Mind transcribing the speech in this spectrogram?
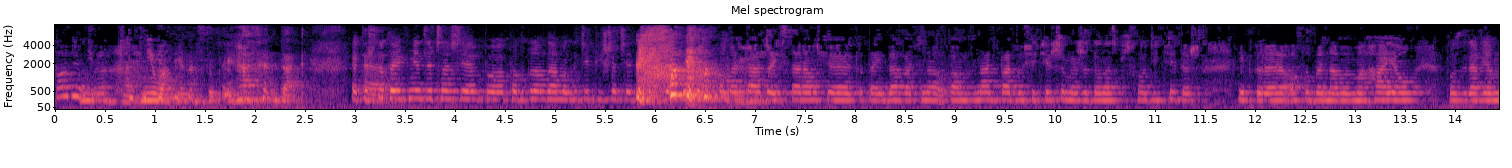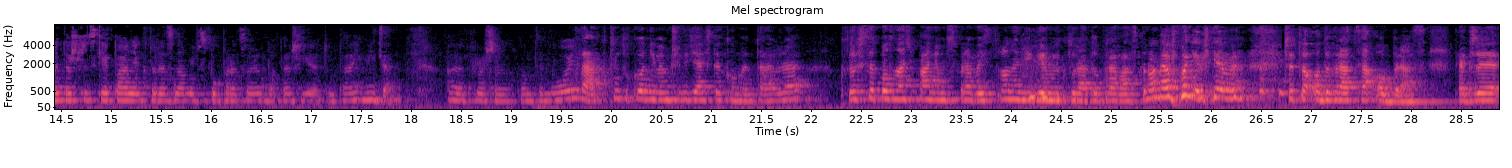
O, Nie, tak, nie łapie nas tutaj razem, tak. Ja też E. tutaj w międzyczasie po- podglądam, gdzie piszecie komentarze i staram się tutaj dawać Wam znać. Bardzo się cieszymy, że do nas przychodzicie. Też niektóre osoby nam machają. Pozdrawiamy też wszystkie panie, które z nami współpracują, bo też je tutaj widzę. E, Proszę, kontynuuj. Tak, tu tylko nie wiem, czy widziałaś te komentarze. Ktoś chce poznać panią z prawej strony, nie wiemy, która to prawa strona, bo nie wiemy, czy to odwraca obraz. Także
